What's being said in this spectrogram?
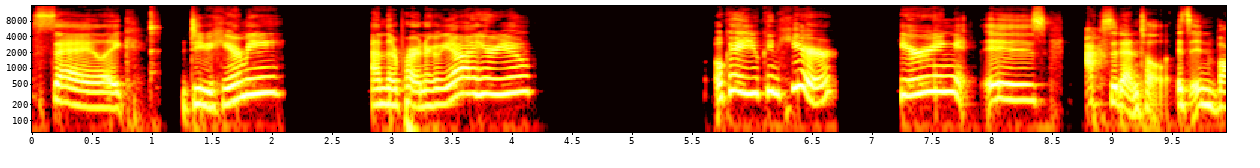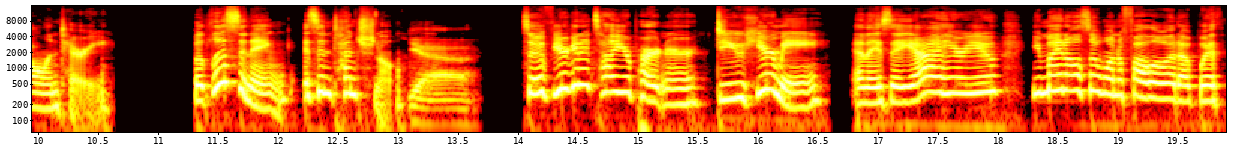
Say like, "Do you hear me?" And their partner go, "Yeah, I hear you." Okay, you can hear. Hearing is accidental, it's involuntary. But listening is intentional. Yeah. So if you're going to tell your partner, Do you hear me? And they say, Yeah, I hear you. You might also want to follow it up with,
